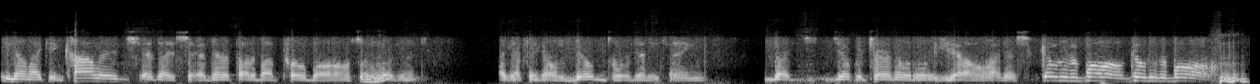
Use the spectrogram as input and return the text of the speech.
you know, like in college, as I said, I never thought about pro ball, so Mm-hmm. it wasn't like I think I was building towards anything. But Joe Paterno would always yell at us, "Go to the ball, go to the ball,"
